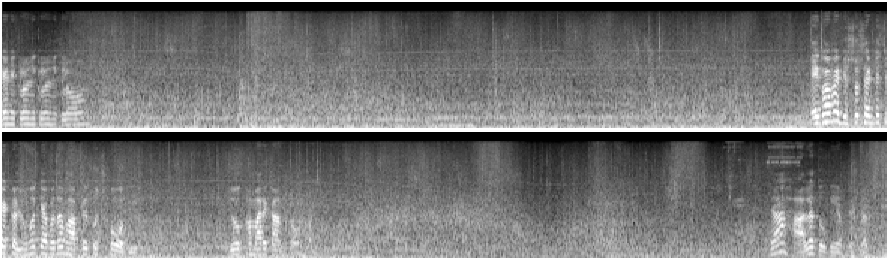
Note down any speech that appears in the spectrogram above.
ठीक है निकलो निकलो निकलो एक बार मैं डिस्ट्रो सेंटर चेक कर लूँगा, क्या पता वहाँ पे कुछ हो अभी, जो हमारे काम का हो। क्या हालत हो गई अपने ट्रक की?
